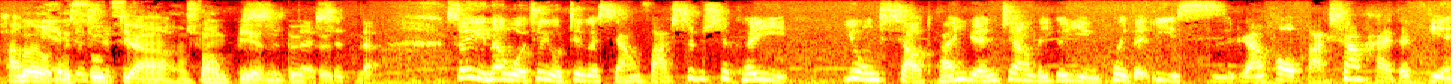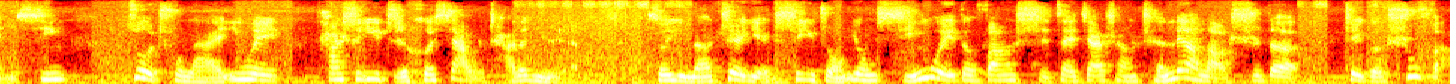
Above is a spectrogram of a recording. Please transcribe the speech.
旁边，就是书架很方便，是的，是的。所以呢，我就有这个想法，是不是可以用“小团圆”这样的一个隐晦的意思，然后把上海的点心做出来？因为她是一直喝下午茶的女人。所以呢，这也是一种用行为的方式，再加上陈亮老师的这个书法，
